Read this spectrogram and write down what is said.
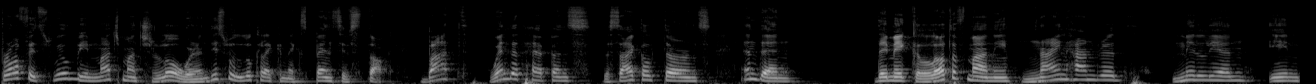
profits will be much much lower and this will look like an expensive stock. But when that happens, the cycle turns and then they make a lot of money, 900 million in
